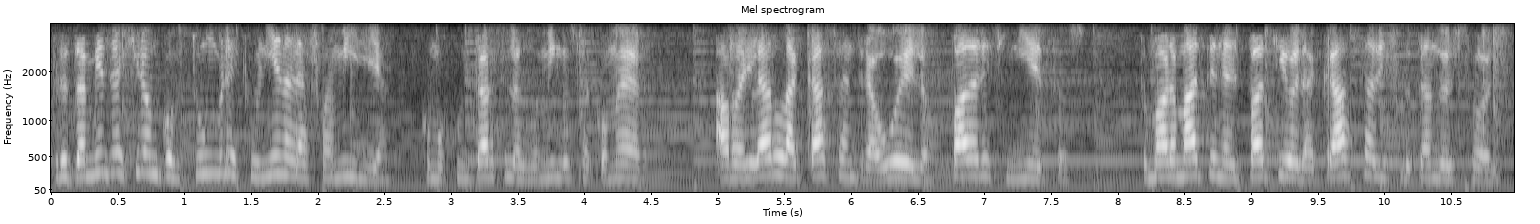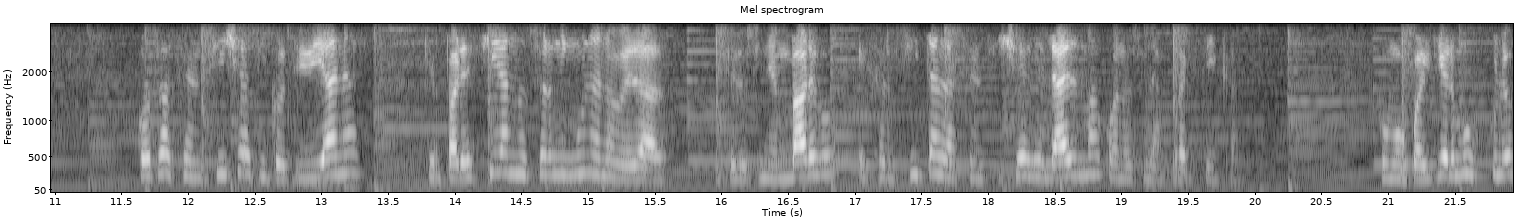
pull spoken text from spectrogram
Pero también trajeron costumbres que unían a la familia, como juntarse los domingos a comer, arreglar la casa entre abuelos, padres y nietos, tomar mate en el patio de la casa disfrutando el sol. Cosas sencillas y cotidianas que parecían no ser ninguna novedad, pero sin embargo ejercitan la sencillez del alma cuando se las practica. Como cualquier músculo,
